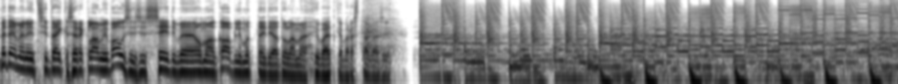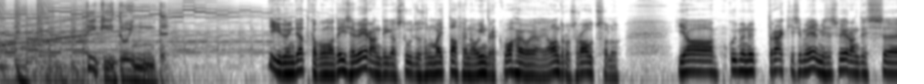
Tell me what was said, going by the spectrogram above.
me teeme nüüd siit väikese reklaamipausi, siis seedime oma kaablimõtteid ja tuleme juba hetke pärast tagasi digitund. digitund jätkab oma teise veerandiga, stuudios on Mait Tahvenau, Indrek Vaheoja ja Andrus Raudsalu. ja kui me nüüd rääkisime eelmises veerandis äh,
